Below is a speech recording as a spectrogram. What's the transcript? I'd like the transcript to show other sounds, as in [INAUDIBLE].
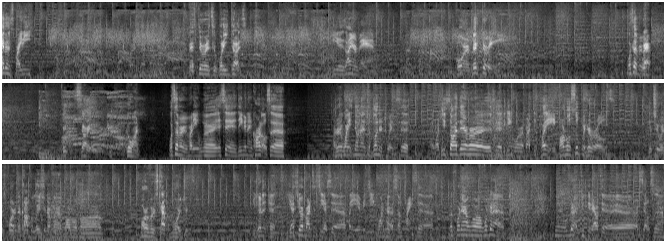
Get him, Spidey. Do it. What he does. He is Iron Man. For victory. What's up, everybody? Sorry. Go on. What's up, everybody? Uh, it's uh, David and Carlos. Uh, otherwise known as the Blunder Twins. Uh, uh, what you saw there uh, is uh, the game we're about to play, Marvel Superheroes. Which was part of the compilation of uh, Marvel, Marvel vs. Capcom Origins. You're gonna, uh, yes, you're about to see us uh, play MVC one uh, sometimes. Uh, but for now, uh, we're gonna, uh, we're gonna duke it out uh, ourselves. Uh,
